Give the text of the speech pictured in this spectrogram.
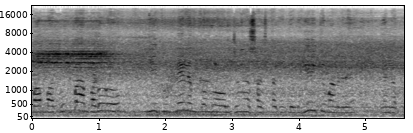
ಪಾಪ ತುಂಬ ಬಡವರು ಈ ದುಡ್ಡನ್ನೇ ನಂಬ್ಕೊಂಡು ಅವ್ರ ಜೀವನ ಸಾಗಿಸ್ತಕ್ಕಂಥದ್ದು ಈ ರೀತಿ ಮಾಡಿದ್ರೆ ಹೆಂಗಪ್ಪ?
